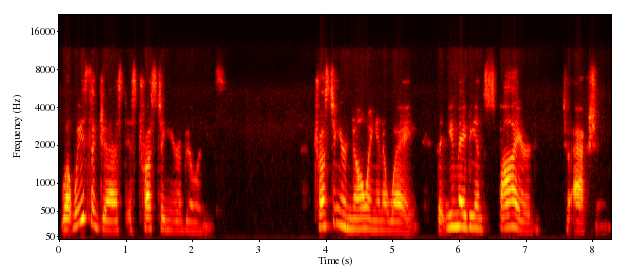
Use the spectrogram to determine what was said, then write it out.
What we suggest is trusting your abilities, trusting your knowing in a way that you may be inspired to action.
